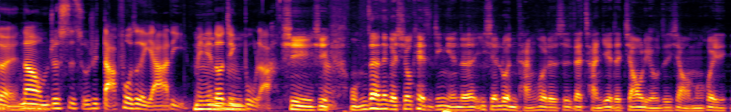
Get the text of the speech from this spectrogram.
对。那我们就试图去打破这个压力，每年都进步啦。是是，我们在那个 showcase 今年的一些论坛或者是在产业的交流之下，我们会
